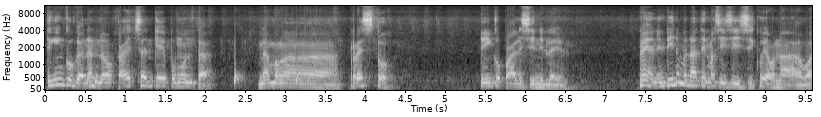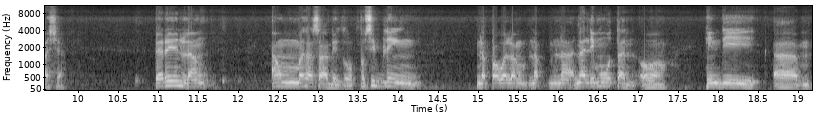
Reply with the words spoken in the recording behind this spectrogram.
tingin ko ganun, no? Kahit saan kayo pumunta na mga resto, tingin ko policy nila 'yun. Ngayon, hindi naman natin masisisi ko kung naaawa siya. Pero yun lang, ang masasabi ko, posibleng napawalang na, na, nalimutan o hindi um,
